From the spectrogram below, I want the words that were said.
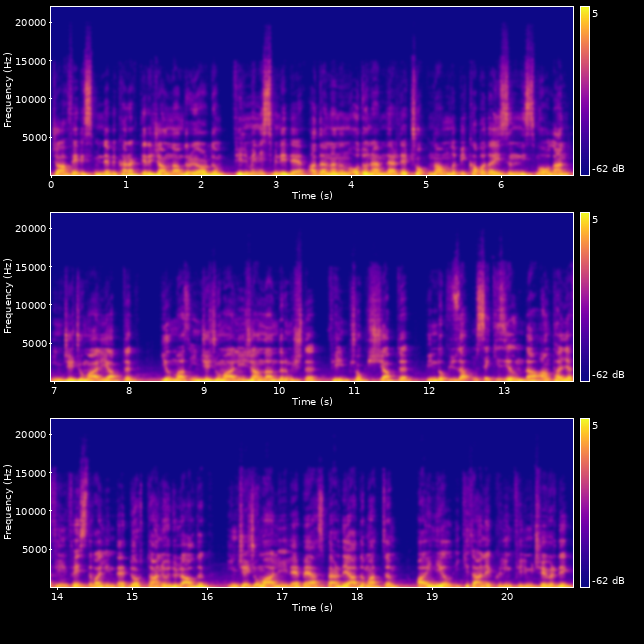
Cafer isminde bir karakteri canlandırıyordum. Filmin ismini de Adana'nın o dönemlerde çok namlı bir kabadayısının ismi olan İnce Cumali yaptık. Yılmaz İnce Cumali'yi canlandırmıştı. Film çok iş yaptı. 1968 yılında Antalya Film Festivali'nde 4 tane ödül aldık. İnce Cumali ile Beyaz Perde'ye adım attım. Aynı yıl iki tane Klink filmi çevirdik.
